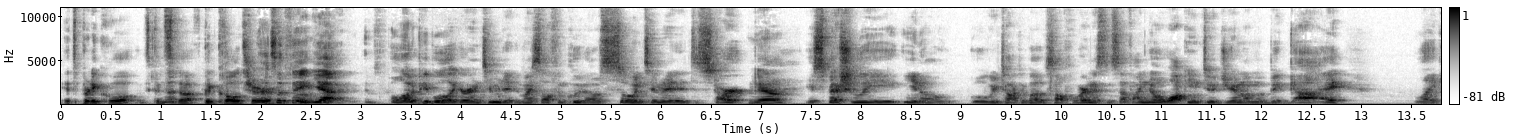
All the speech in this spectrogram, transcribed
it's pretty cool. It's good That- stuff. Good culture. That's the thing. Yeah. A lot of people like are intimidated, myself included. I was so intimidated to start, yeah. especially you know when we talk about self awareness and stuff. I know walking into a gym, I'm a big guy. Like,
